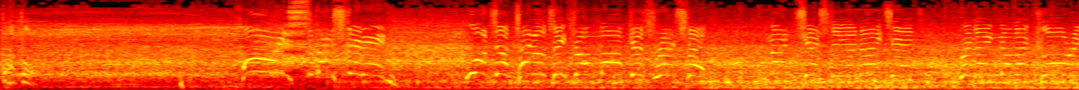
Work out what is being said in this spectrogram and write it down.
Double. Oh, he smashed it in! What a penalty from Marcus Rashford! Manchester United with another glorious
